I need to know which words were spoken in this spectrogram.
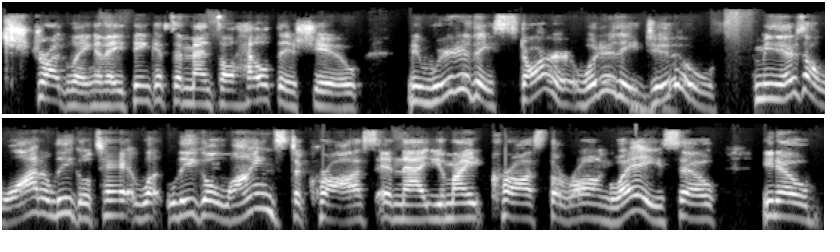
struggling and they think it's a mental health issue, I mean, where do they start? What do they do? I mean, there's a lot of legal ta- legal lines to cross, and that you might cross the wrong way. So, you know,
